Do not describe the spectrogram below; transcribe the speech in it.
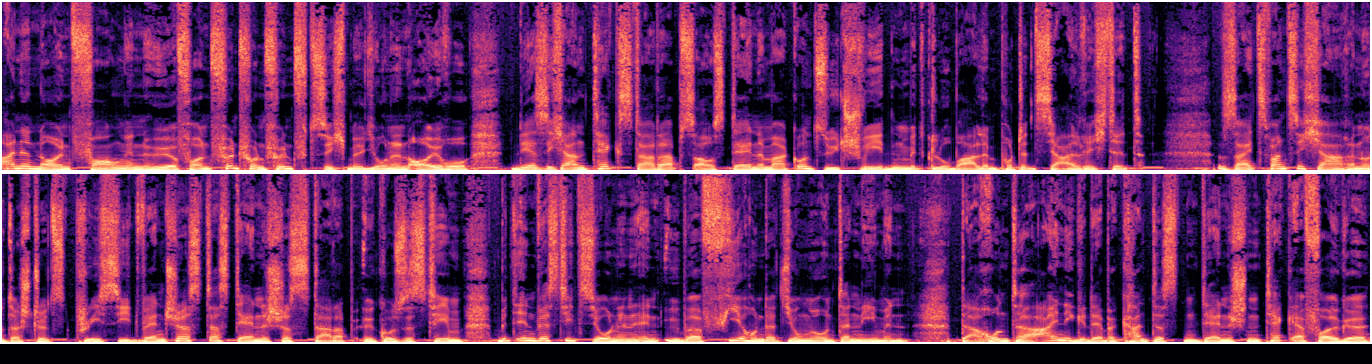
einen neuen Fonds in Höhe von 55 Millionen Euro, der sich an Tech-Startups aus Dänemark und Südschweden mit globalem Potenzial richtet. Seit 20 Jahren unterstützt Pre-Seed Ventures das dänische Startup-Ökosystem mit Investitionen in über 400 junge Unternehmen. Darunter darunter einige der bekanntesten dänischen Tech-Erfolge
